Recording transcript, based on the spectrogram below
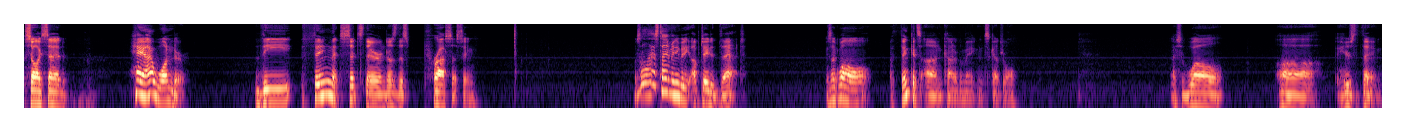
So I said, hey, I wonder the thing that sits there and does this processing was the last time anybody updated that? He's like, well, I think it's on kind of a maintenance schedule. I said, well, uh, here's the thing.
